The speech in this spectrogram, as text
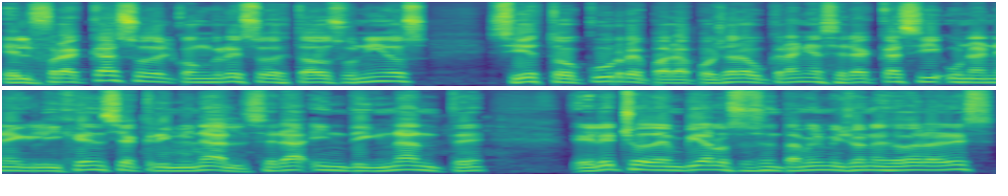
El fracaso del Congreso de Estados Unidos, si esto ocurre para apoyar a Ucrania, será casi una negligencia criminal, será indignante. El hecho de enviar los 60 mil millones de dólares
